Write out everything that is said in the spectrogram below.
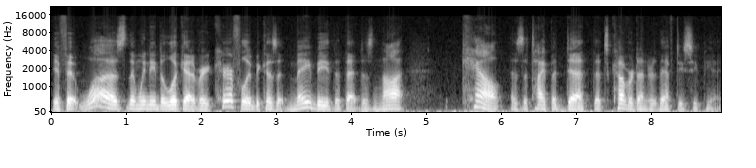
If it was, then we need to look at it very carefully because it may be that that does not count as the type of debt that's covered under the FDCPA.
